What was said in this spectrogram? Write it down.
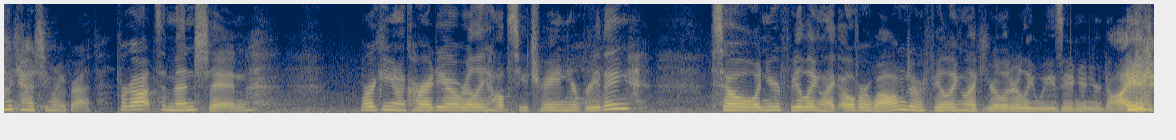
catching my breath. Forgot to mention, working on cardio really helps you train your breathing. So when you're feeling like overwhelmed or feeling like you're literally wheezing and you're dying,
